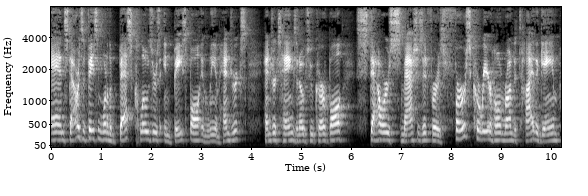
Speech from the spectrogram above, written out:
And Stowers is facing one of the best closers in baseball in Liam Hendriks. Hendriks hangs an 0 2 curveball. Stowers smashes it for his first career home run to tie the game.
